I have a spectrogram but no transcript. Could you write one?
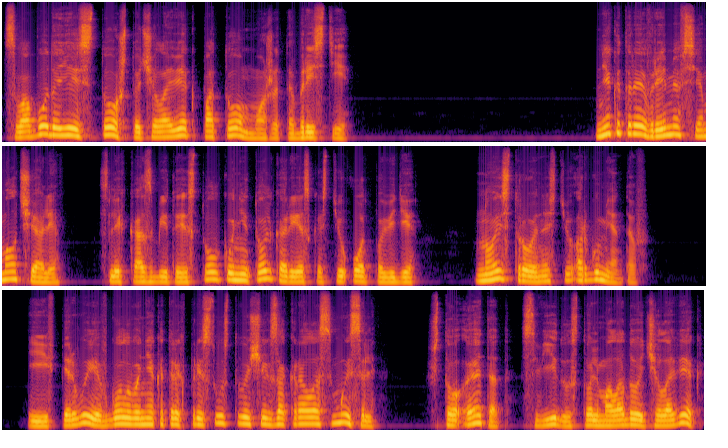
Свобода есть то, что человек потом может обрести». Некоторое время все молчали, слегка сбитые с толку не только резкостью отповеди, но и стройностью аргументов. И впервые в головы некоторых присутствующих закралась мысль, что этот, с виду столь молодой человек,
